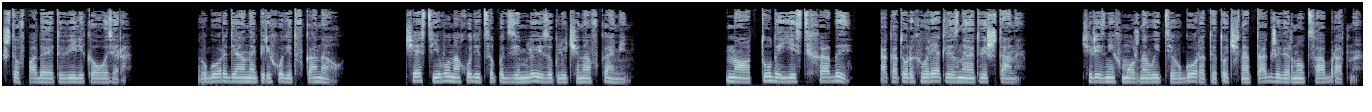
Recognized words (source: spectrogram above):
что впадает в Великое озеро. В городе она переходит в канал, Часть его находится под землей и заключена в камень. Но оттуда есть ходы, о которых вряд ли знают виштаны. Через них можно выйти в город и точно так же вернуться обратно.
